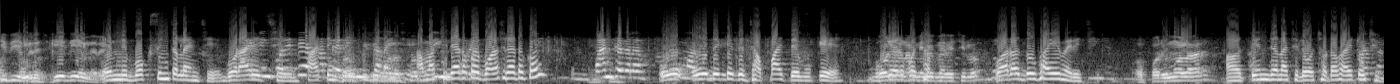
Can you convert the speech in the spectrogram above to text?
কি দিয়ে মেরেছে? কি দিয়ে মেরে এমনি বক্সিং চালাইছে গোড়া গেছে ফাইটিং আমার ছেলেটা কই? বড় ছেলেটা কই? ও ও দেখে যে ঝাপাইছে বুকে। বুকের কজন উপর মেরেছিল? ওরা দু ভাই মেরেছে। ও পরিমল আর? আর তিনজনা ছিল ও ছোট ভাইটাও ছিল।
